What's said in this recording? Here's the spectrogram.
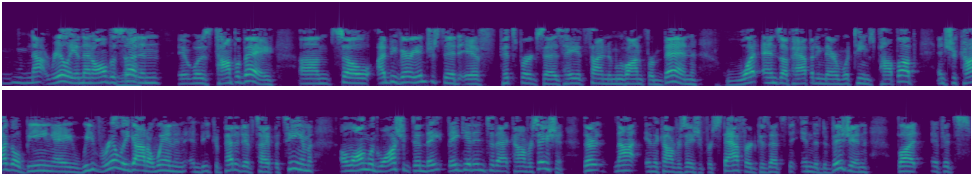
not really. And then all of a sudden, no. it was Tampa Bay. Um, so I'd be very interested if Pittsburgh says, "Hey, it's time to move on from Ben." What ends up happening there? What teams pop up? And Chicago being a we've really got to win and, and be competitive type of team, along with Washington, they they get into that conversation. They're not in the conversation for Stafford because that's the, in the division. But if it's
